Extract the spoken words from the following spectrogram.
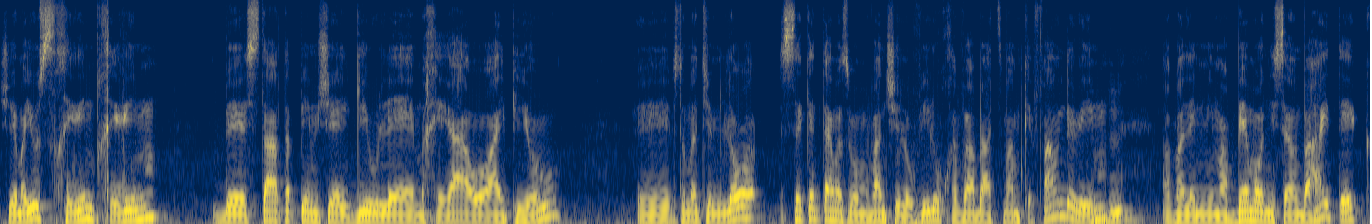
שהם היו שכירים בכירים בסטארט-אפים שהגיעו למכירה או IPO. אה, זאת אומרת שהם לא second timers במובן של הובילו חברה בעצמם כפאונדרים, מהמם. אבל הם עם הרבה מאוד ניסיון בהייטק.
